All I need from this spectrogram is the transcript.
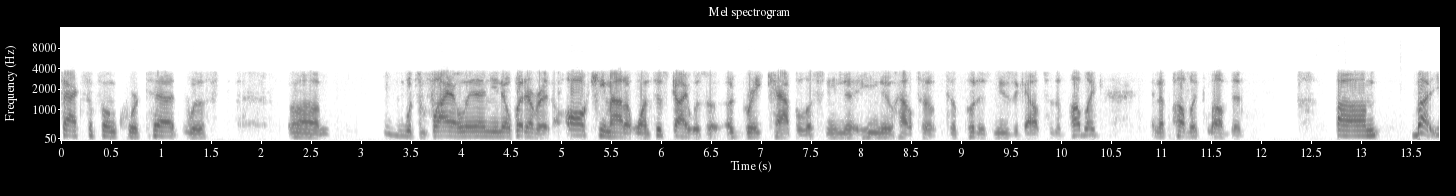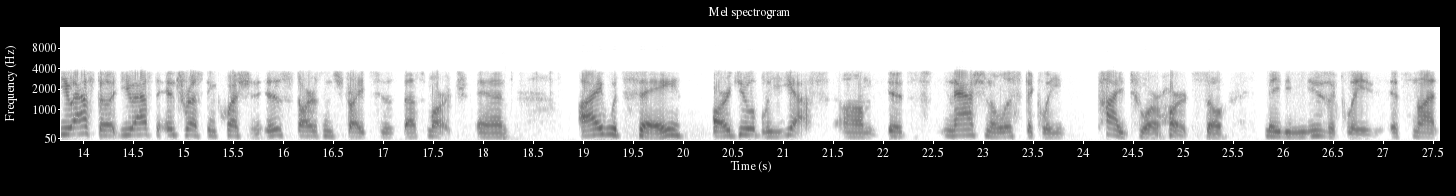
saxophone quartet with. Um, with violin, you know, whatever. It all came out at once. This guy was a, a great capitalist, and he knew, he knew how to, to put his music out to the public, and the public loved it. Um, but you asked a you asked an interesting question: Is Stars and Stripes his best march? And I would say, arguably, yes. Um, it's nationalistically tied to our hearts, so maybe musically, it's not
